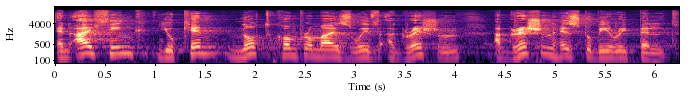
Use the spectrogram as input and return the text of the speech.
and I think you cannot compromise with aggression. Aggression has to be repelled.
